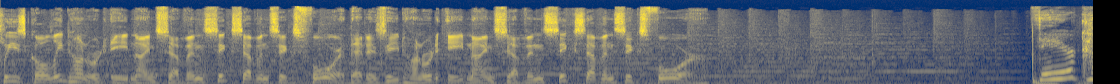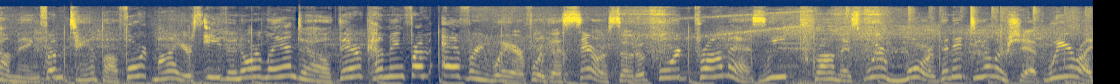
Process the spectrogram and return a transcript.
Please call 800 897 6764. That is 800 897 6764. They're coming from Tampa, Fort Myers, even Orlando. They're coming from everywhere for the Sarasota Ford Promise. We promise we're more than a dealership. We're a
